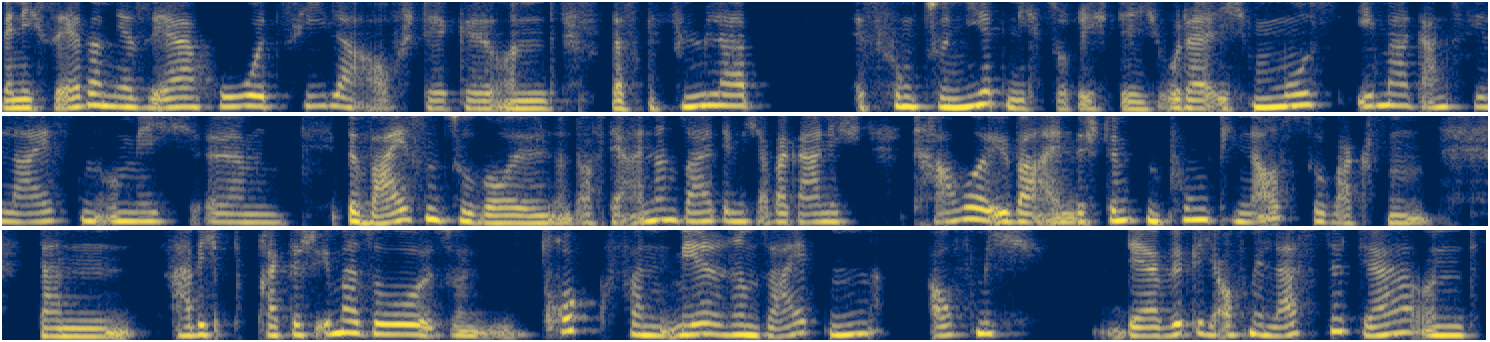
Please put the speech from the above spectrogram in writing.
Wenn ich selber mir sehr hohe Ziele aufstecke und das Gefühl habe, es funktioniert nicht so richtig oder ich muss immer ganz viel leisten, um mich ähm, beweisen zu wollen und auf der anderen Seite mich aber gar nicht traue, über einen bestimmten Punkt hinauszuwachsen, dann habe ich praktisch immer so, so einen Druck von mehreren Seiten auf mich, der wirklich auf mir lastet, ja, und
